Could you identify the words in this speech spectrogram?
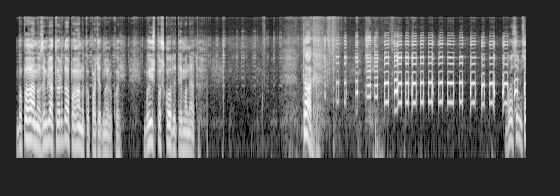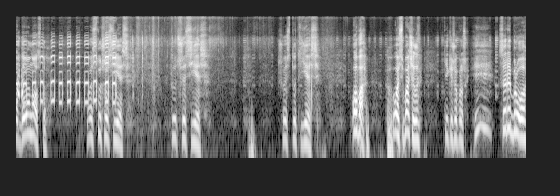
Бо погано, земля тверда, погано копати одною рукою. Боюсь пошкодити монету. Так. 80-90. Ось тут щось є. Тут щось є. Щось тут є. Опа! Ось, бачили? Тільки що просто. Гі, Серебро.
